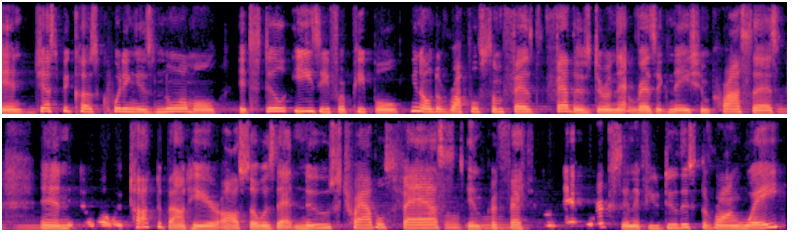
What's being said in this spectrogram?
And just because quitting is normal, it's still easy for people, you know, to ruffle some fe- feathers during that resignation process. Mm-hmm. And what we've talked about here also is that news travels fast mm-hmm. in professional networks. And if you do this the wrong way,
